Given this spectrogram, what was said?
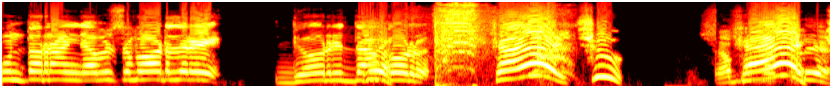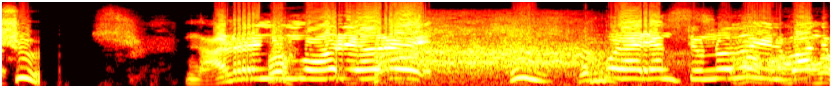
ಕುಂತಾರ ಹಂಗ ಎಬಸಬಾರ್ದ್ರಿ ದೇವ್ರ ಇದ್ದಾಗ ಅವ್ರು. ಛೇ, ಶು, ಛೇ, ಶು. ನಡ್ರಿ ನಿಮ್ಮ ಅವ್ರಿ ಅವ್ರಿ ಕುಂಬಳರಿ ಹಂಗ್ ತಿನ್ನೋದು ಇಲ್ಲಿ ಬಂದು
